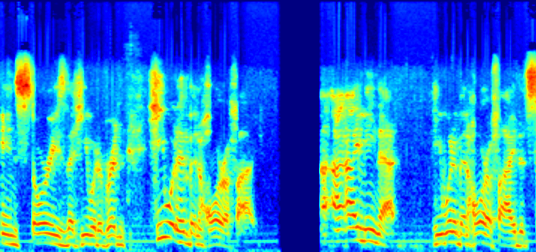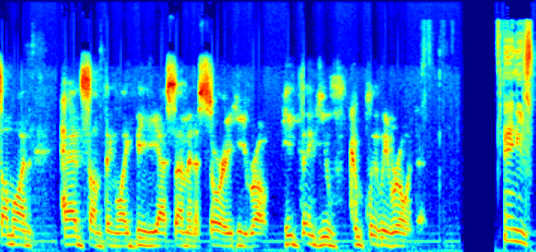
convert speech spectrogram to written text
in stories that he would have written, he would have been horrified. I, I mean that. He would have been horrified that someone had something like BDSM in a story he wrote. He'd think you've completely ruined it. And he's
